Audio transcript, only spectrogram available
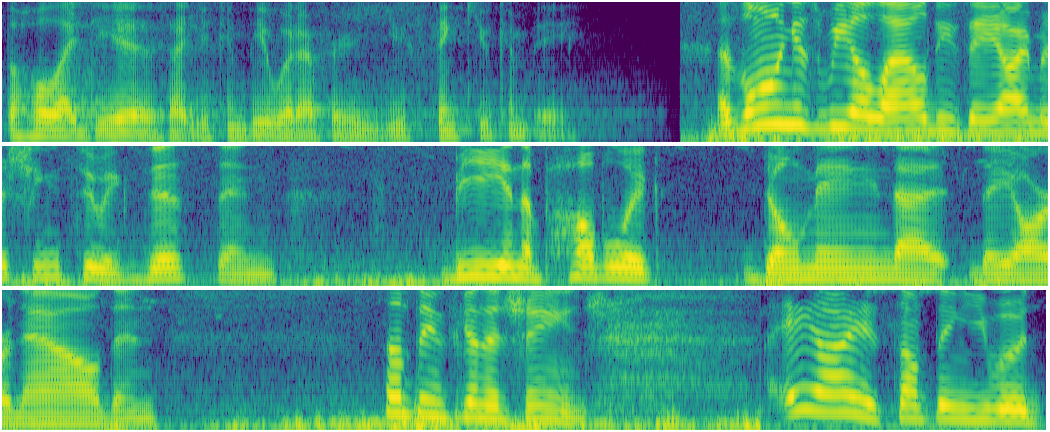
The whole idea is that you can be whatever you think you can be. As long as we allow these AI machines to exist and be in the public domain that they are now, then something's gonna change. AI is something you would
